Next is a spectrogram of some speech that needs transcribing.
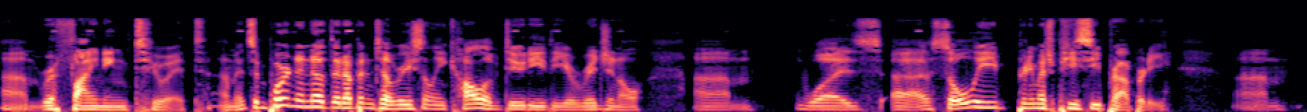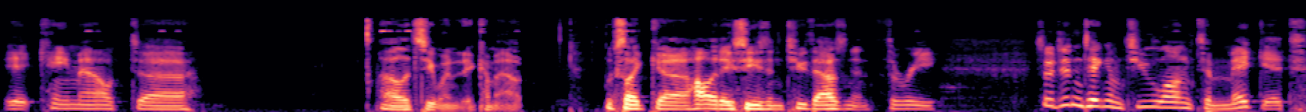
um, refining to it. Um, it's important to note that up until recently, Call of Duty, the original, um, was uh, solely pretty much PC property. Um, it came out. Uh, uh, let's see when did it come out. Looks like uh, holiday season 2003. So it didn't take them too long to make it.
